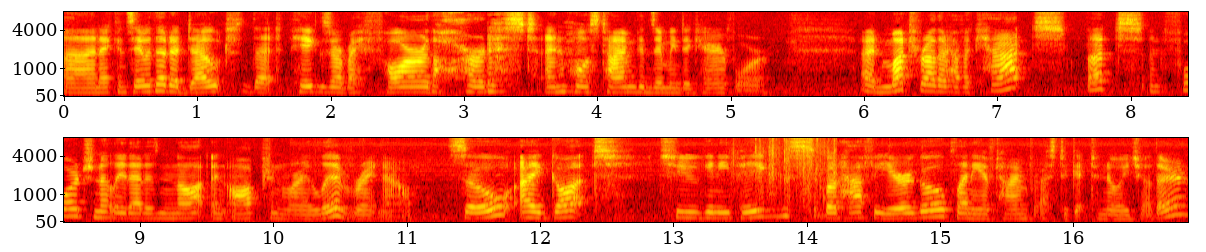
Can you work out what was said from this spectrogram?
Uh, and I can say without a doubt that pigs are by far the hardest and most time consuming to care for. I'd much rather have a cat, but unfortunately that is not an option where I live right now. So I got two guinea pigs about half a year ago, plenty of time for us to get to know each other.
